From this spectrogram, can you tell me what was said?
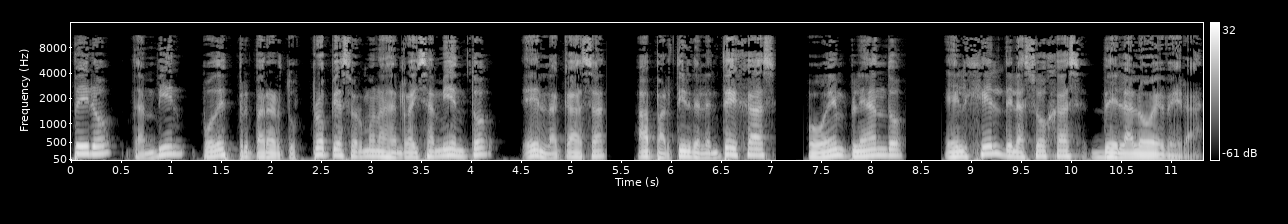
pero también podés preparar tus propias hormonas de enraizamiento en la casa a partir de lentejas o empleando el gel de las hojas del aloe vera.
